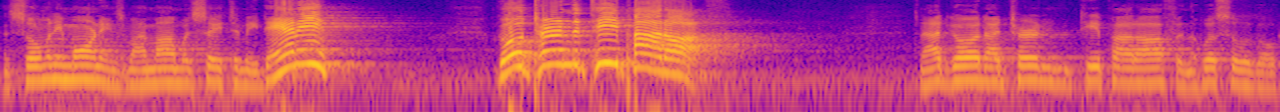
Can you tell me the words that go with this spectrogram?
And so many mornings my mom would say to me, Danny, go turn the teapot off. And I'd go and I'd turn the teapot off, and the whistle would go.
